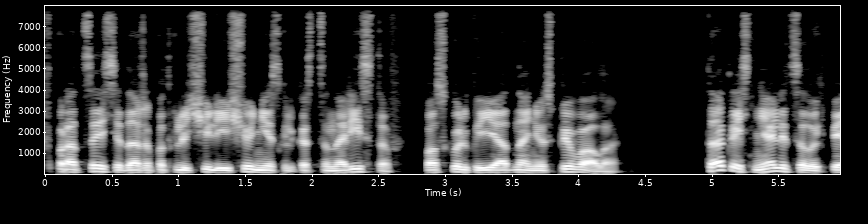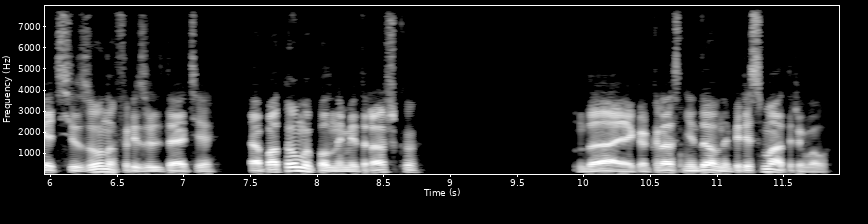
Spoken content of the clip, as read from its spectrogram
В процессе даже подключили еще несколько сценаристов, поскольку я одна не успевала. Так и сняли целых пять сезонов в результате, а потом и полнометражку. Да, я как раз недавно пересматривал.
